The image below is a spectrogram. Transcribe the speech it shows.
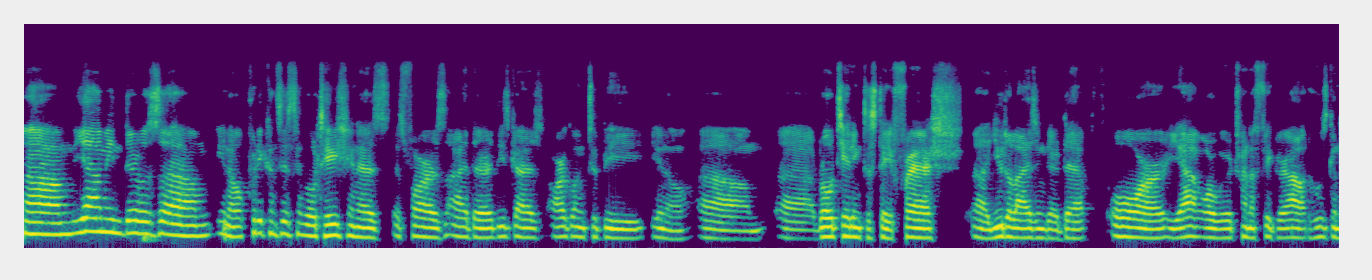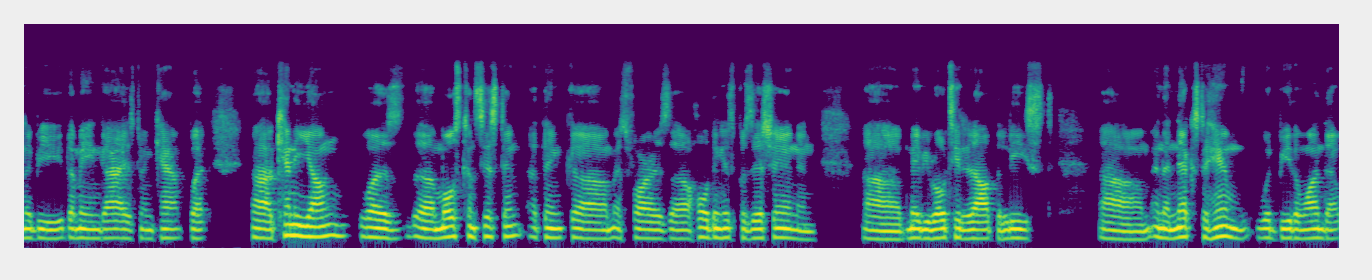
Um, yeah, I mean, there was um, you know pretty consistent rotation as as far as either these guys are going to be you know um, uh, rotating to stay fresh, uh, utilizing their depth, or yeah, or we were trying to figure out who's going to be the main guys during camp. But uh, Kenny Young was the most consistent, I think, um, as far as uh, holding his position and uh, maybe rotated out the least. Um, and then next to him would be the one that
